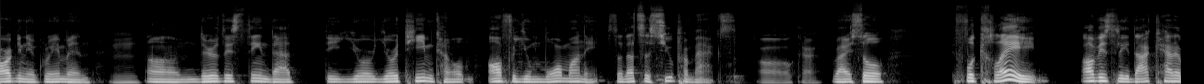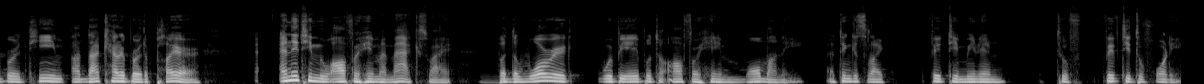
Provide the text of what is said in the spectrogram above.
bargaining agreement, Mhm. um, there's this thing that the your your team can offer you more money. So that's a super max, Oh, okay. right? So for Clay, obviously that caliber team, uh, that caliber of player, any team will offer him a max, right? Mhm. But the Warrior will be able to offer him more money. I think it's like fifty million to fifty to forty.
